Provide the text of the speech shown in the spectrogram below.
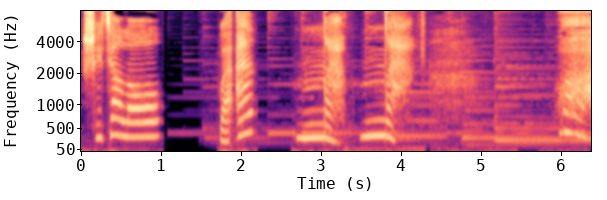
睡觉喽，晚安，嗯啊嗯啊。啊！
